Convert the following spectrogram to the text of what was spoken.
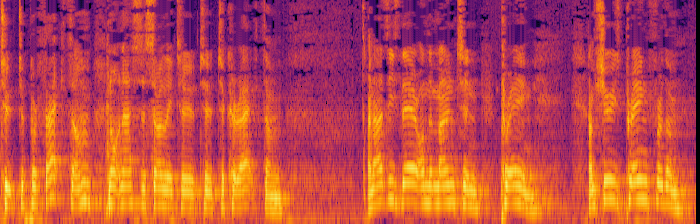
to, to perfect them, not necessarily to, to, to correct them. And as He's there on the mountain praying, I'm sure He's praying for them.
